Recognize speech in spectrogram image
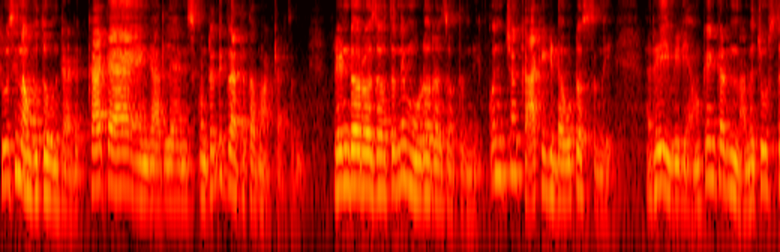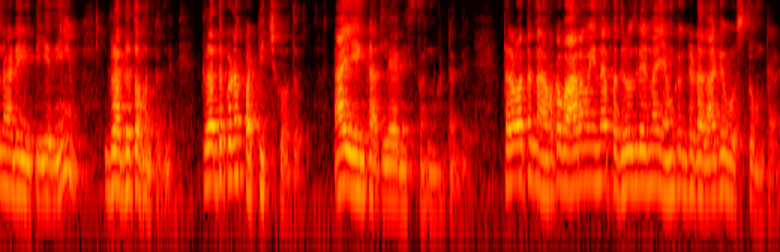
చూసి నవ్వుతూ ఉంటాడు. కాక ఏం కాదులే అనేసుకుంటుంది గ్రద్దతో మాట్లాడుతుంది. రెండో రోజు అవుతుంది మూడో రోజు అవుతుంది. కొంచెం కాకికి డౌట్ వస్తుంది. అరే వీడి ఇంకా నన్ను చూస్తున్నాడేంటి అని గ్రద్దతో ఉంటుంది గ్రద్ద కూడా పట్టించుకోదు. ఆ ఏం కాదులే అని ఉంటుంది తర్వాత నా ఒక వారమైనా పది రోజులైనా యమకంకడు అలాగే వస్తూ ఉంటాడు.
